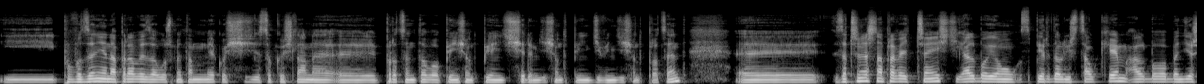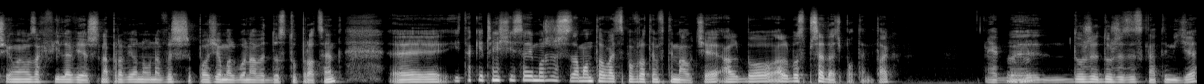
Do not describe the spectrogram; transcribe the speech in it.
I powodzenie naprawy załóżmy tam jakoś jest określane y, procentowo 55, 75, 90%. Zaczynasz naprawiać część i albo ją spierdolisz całkiem, albo będziesz ją miał za chwilę, wiesz, naprawioną na wyższy poziom, albo nawet do 100%. Y, I takie części sobie możesz zamontować z powrotem w tym aucie, albo, albo sprzedać potem, tak? Jakby mhm. duży, duży zysk na tym idzie.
